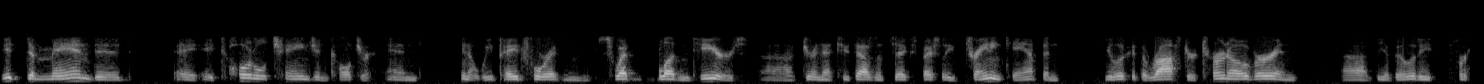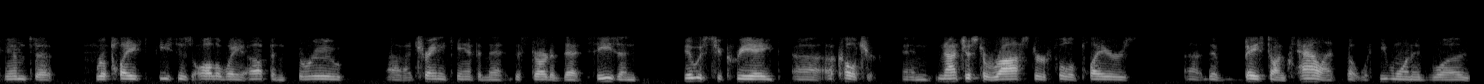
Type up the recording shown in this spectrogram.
it demanded a, a total change in culture and. You know, we paid for it in sweat, blood, and tears uh, during that 2006, especially training camp. And you look at the roster turnover and uh, the ability for him to replace pieces all the way up and through uh, training camp and the, the start of that season, it was to create uh, a culture and not just a roster full of players uh, the, based on talent, but what he wanted was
